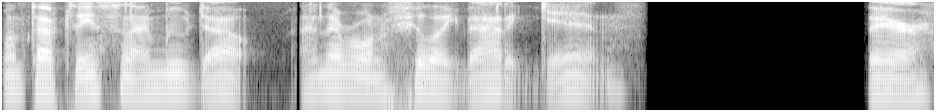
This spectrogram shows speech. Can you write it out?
A month after the incident, I moved out. I never want to feel like that again. There.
